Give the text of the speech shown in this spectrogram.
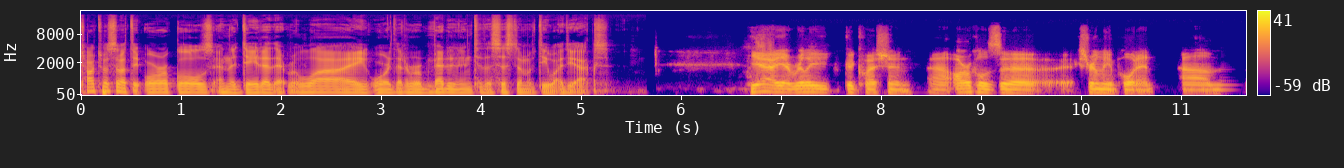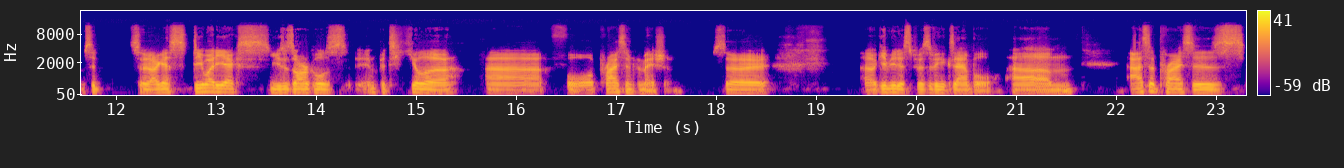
talk to us about the oracles and the data that rely or that are embedded into the system of DYDX. Yeah, yeah, really good question. Uh, Oracle is uh, extremely important. Um, so, so I guess DYDX uses oracles in particular uh, for price information. So I'll give you a specific example. Um, asset prices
